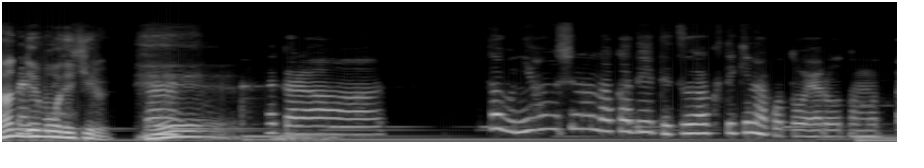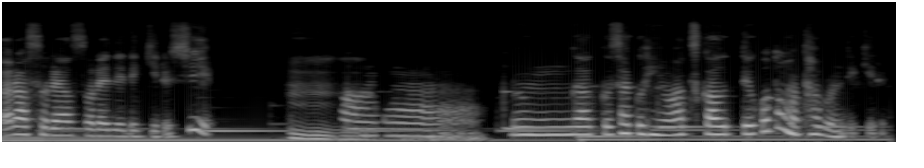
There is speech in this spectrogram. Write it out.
何でもできる。へえ、だから多分日本史の中で哲学的なことをやろうと思ったらそれはそれでできるし、うんうん、あの文学作品を扱うっていうことも多分できる。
